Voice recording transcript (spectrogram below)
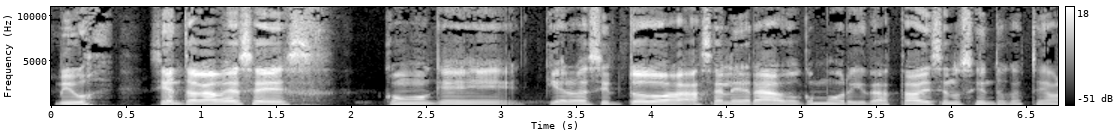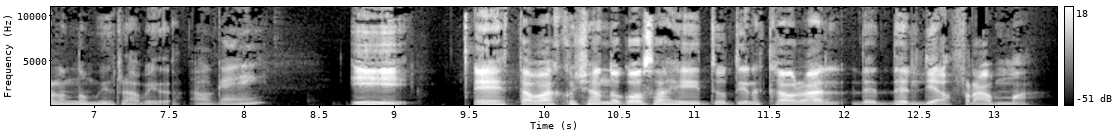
Mi Siento que a veces como que quiero decir todo acelerado, como ahorita estaba diciendo, siento que estoy hablando muy rápido. ¿Ok? Y eh, estaba escuchando cosas y tú tienes que hablar desde el diafragma.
